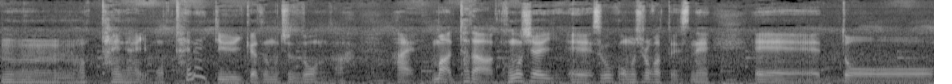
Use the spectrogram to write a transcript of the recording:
うーんもったいない。もったいないっていう言い方もちょっとどうなのかな。はい。まあ、ただ、この試合、えー、すごく面白かったですね、えー、っと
